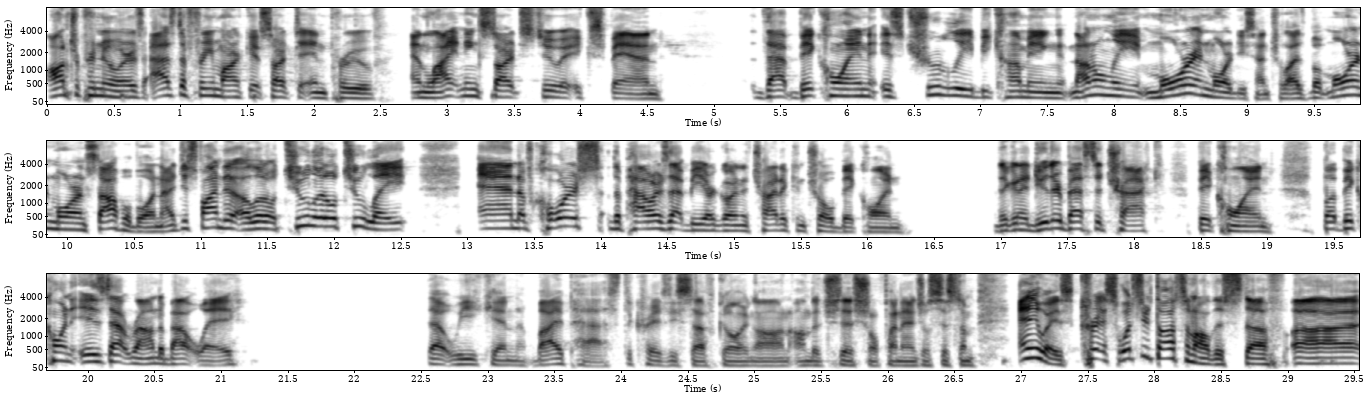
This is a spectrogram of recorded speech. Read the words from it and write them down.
entrepreneurs, as the free market start to improve and Lightning starts to expand, that Bitcoin is truly becoming not only more and more decentralized, but more and more unstoppable. And I just find it a little too little too late. And of course, the powers that be are going to try to control Bitcoin they're going to do their best to track Bitcoin, but Bitcoin is that roundabout way that we can bypass the crazy stuff going on on the traditional financial system. Anyways, Chris, what's your thoughts on all this stuff? Uh,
